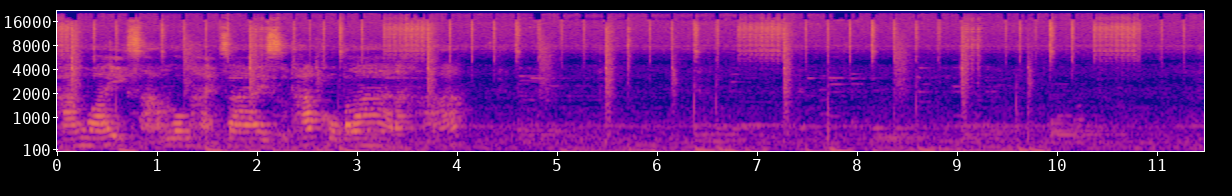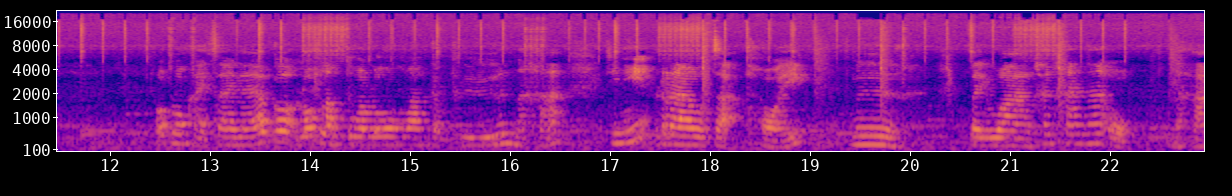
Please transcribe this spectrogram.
ค้างไว้อีก 3 ลมหายใจสู่ท่าโคบรานะคะลดลมหายใจแล้วก็ลดลำตัวลงวางกับพื้นนะคะ ทีนี้เราจะถอย มือไปวางข้างๆหน้าอกนะคะ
